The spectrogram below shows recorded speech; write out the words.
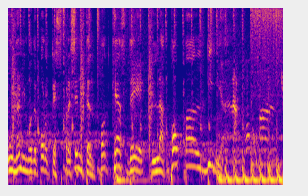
Unánimo Deportes presenta el podcast de La Copa al Día. La Copa al Día.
